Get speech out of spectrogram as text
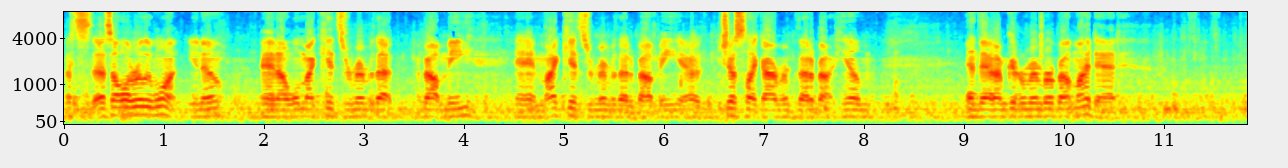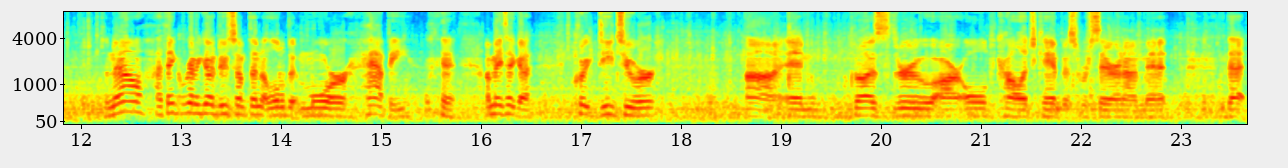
That's that's all I really want, you know. And I want my kids to remember that about me, and my kids to remember that about me, uh, just like I remember that about him, and that I'm gonna remember about my dad. So now I think we're gonna go do something a little bit more happy. I may take a quick detour uh, and buzz through our old college campus where Sarah and I met. That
